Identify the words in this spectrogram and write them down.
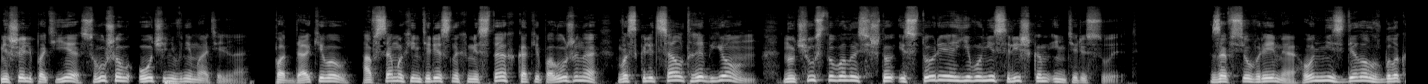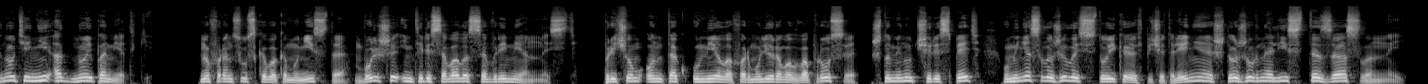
Мишель Патье слушал очень внимательно, поддакивал, а в самых интересных местах, как и положено, восклицал «Требьон», но чувствовалось, что история его не слишком интересует. За все время он не сделал в блокноте ни одной пометки. Но французского коммуниста больше интересовала современность. Причем он так умело формулировал вопросы, что минут через пять у меня сложилось стойкое впечатление, что журналист-то засланный.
